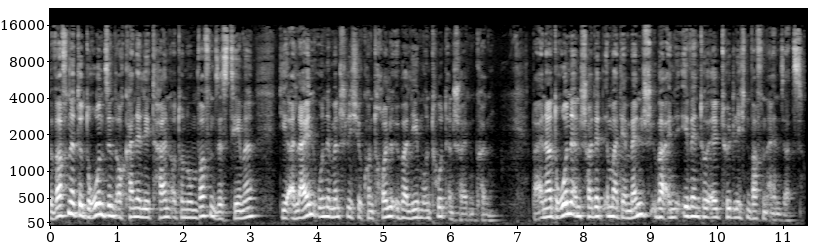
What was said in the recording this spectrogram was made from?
Bewaffnete Drohnen sind auch keine letalen autonomen Waffensysteme, die allein ohne menschliche Kontrolle über Leben und Tod entscheiden können. Bei einer Drohne entscheidet immer der Mensch über einen eventuell tödlichen Waffeneinsatz.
